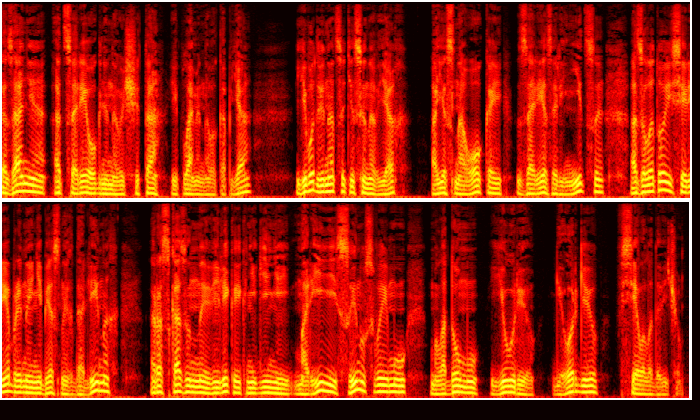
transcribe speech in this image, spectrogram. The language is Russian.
Сказание о царе огненного щита и пламенного копья, его двенадцати сыновьях, о ясноокой заре зареницы, о золотой и серебряной небесных долинах, рассказанное великой княгиней Марией, сыну своему, молодому Юрию, Георгию Всеволодовичу.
